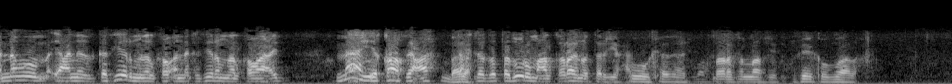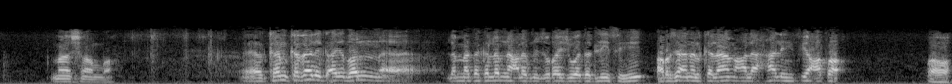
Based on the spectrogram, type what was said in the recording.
أنه يعني كثير من القو... أن كثيرا من القواعد ما هي قاطعة. تحت تدور مع القرائن والترجيحات. هو كذلك. بارك الله فيكم فيكم بارك. ما شاء الله. آه، كان كذلك أيضا آه، لما تكلمنا على ابن جريج وتدليسه أرجعنا الكلام على حاله في عطاء. آه.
